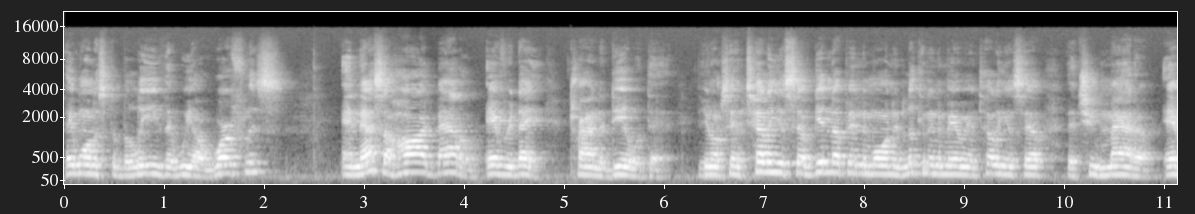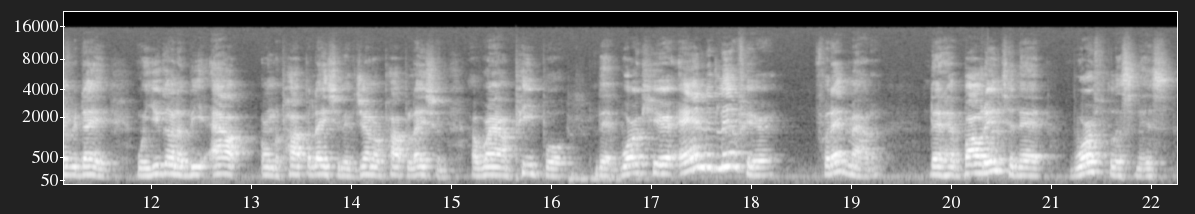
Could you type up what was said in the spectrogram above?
They want us to believe that we are worthless. And that's a hard battle every day trying to deal with that. You know what I'm saying? Telling yourself, getting up in the morning, looking in the mirror, and telling yourself that you matter every day when you're going to be out on the population, the general population, around people that work here and that live here, for that matter, that have bought into that worthlessness,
